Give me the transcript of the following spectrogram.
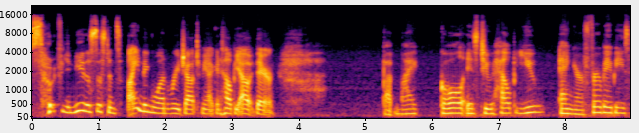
So if you need assistance finding one, reach out to me. I can help you out there. But my goal is to help you and your fur babies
